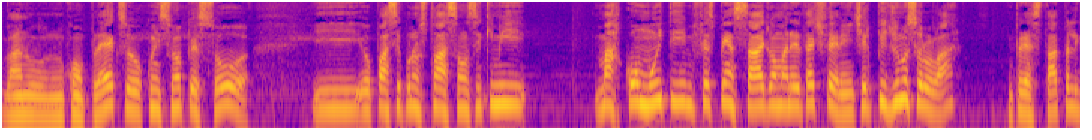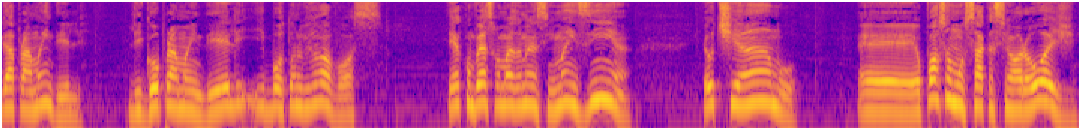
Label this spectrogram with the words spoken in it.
lá no, no complexo, eu conheci uma pessoa e eu passei por uma situação assim que me marcou muito e me fez pensar de uma maneira até diferente. Ele pediu meu celular emprestado para ligar para a mãe dele. Ligou para a mãe dele e botou no Viva Voz. E a conversa foi mais ou menos assim: Mãezinha, eu te amo. É, eu posso almoçar com a senhora hoje?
